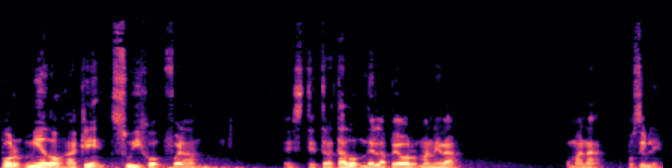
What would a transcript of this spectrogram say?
por miedo a que su hijo fuera este, tratado de la peor manera humana posible.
